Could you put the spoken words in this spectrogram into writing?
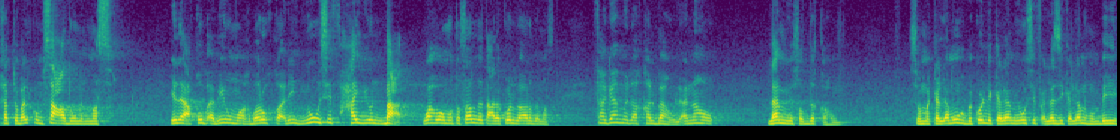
خدتوا بالكم؟ صعدوا من مصر. إلى يعقوب أبيهم وأخبروه قائلين يوسف حي بعد وهو متسلط على كل أرض مصر. فجمد قلبه لأنه لم يصدقهم. ثم كلموه بكل كلام يوسف الذي كلمهم به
